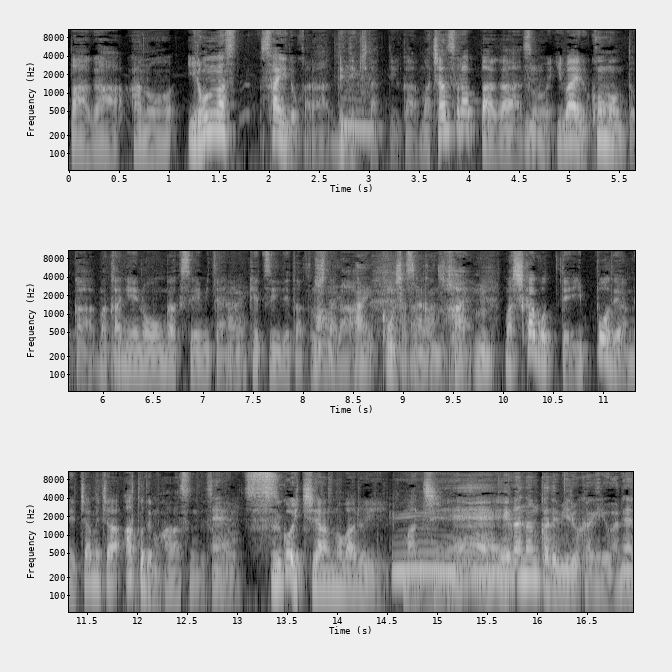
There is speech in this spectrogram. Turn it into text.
パーがあのいろんなサイドから出てきたっていうか、まあ、チャンスラッパーがその、いわゆる顧問とか、まあ、カニエの音楽性みたいなのを受け継いでたとしたら、まあはい。コンシャスな感じで。はい。うん。まあ、シカゴって一方ではめちゃめちゃ後でも話すんですけど、ええ。すごい治安の悪い街、ねえ。映画なんかで見る限りはね、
